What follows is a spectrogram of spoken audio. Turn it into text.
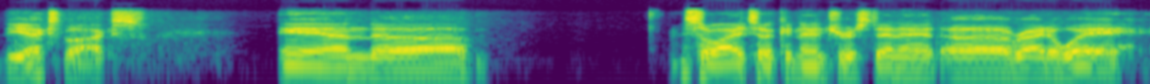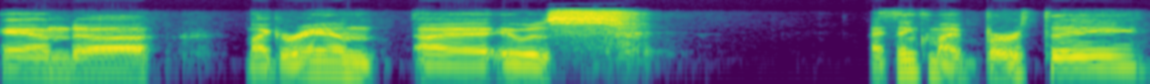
the Xbox, and uh, so I took an interest in it uh, right away. And uh, my grand, I, it was, I think my birthday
